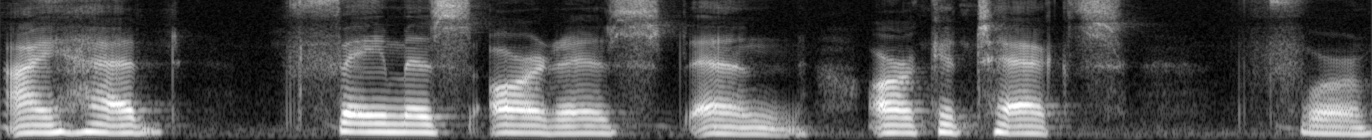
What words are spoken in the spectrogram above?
I had famous artists and architects for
